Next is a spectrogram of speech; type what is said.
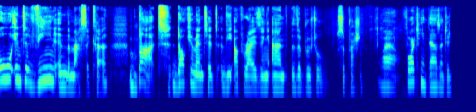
or intervene in the massacre, but documented the uprising and the brutal suppression. Wow, 14,000 to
